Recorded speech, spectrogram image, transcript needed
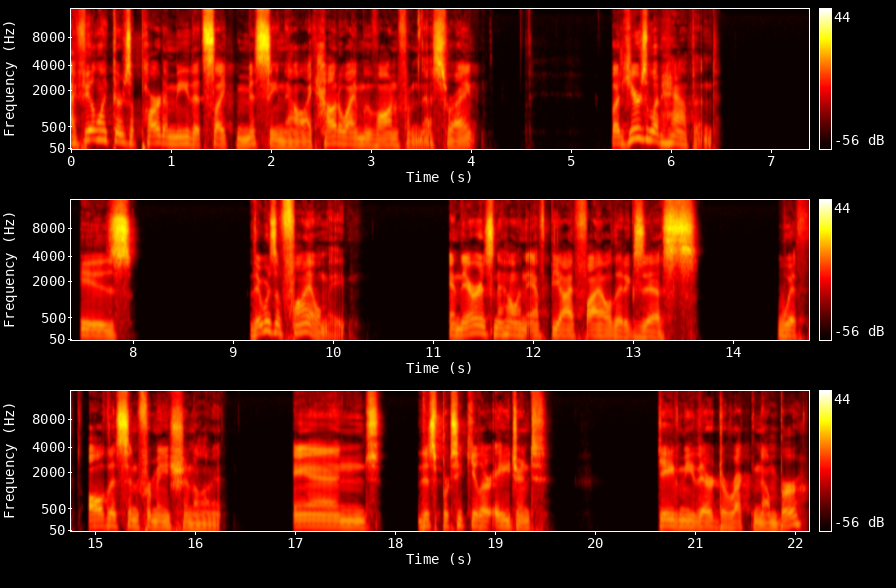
I feel like there's a part of me that's like missing now. Like, how do I move on from this, right? But here's what happened is there was a file made. And there is now an FBI file that exists with all this information on it. And this particular agent gave me their direct number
